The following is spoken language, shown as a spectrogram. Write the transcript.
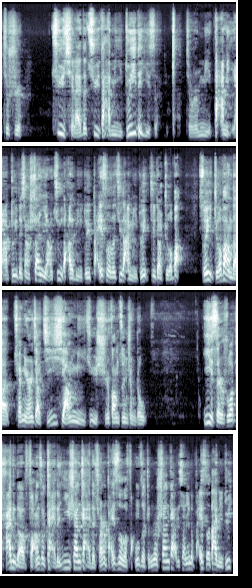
就是聚起来的巨大米堆的意思，就是米大米啊堆的像山一样巨大的米堆，白色的巨大米堆就叫折蚌。所以折蚌的全名叫吉祥米聚十方尊圣周，意思是说他那个房子盖的依山盖的全是白色的房子，整个山盖的像一个白色大米堆。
